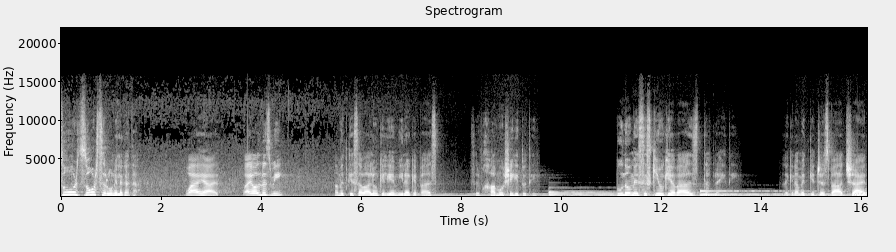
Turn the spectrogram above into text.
ज़ोर ज़ोर से रोने लगा था। वाई यार? वाई ऑलवेज मी अमित के सवालों के लिए मीरा के पास सिर्फ़ खामोशी ही तो थी। बूंदों में सिसकियों की आवाज़ दब रही थी। लेकिन अमित के जज्बात शायद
